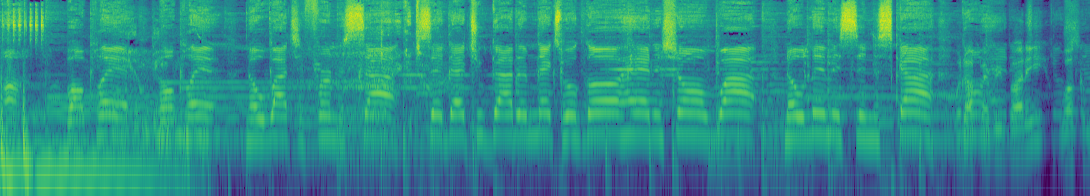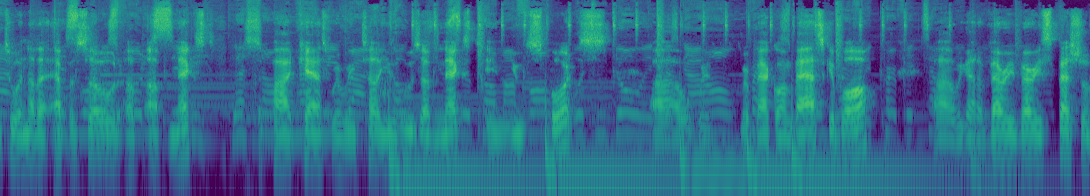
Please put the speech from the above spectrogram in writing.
uh, ball player, ball player, no watching from the side. Said that you got him next, well go ahead and show him why. No limits in the sky. What up, everybody? Welcome to another episode of Up Next, the podcast where we tell you who's up next in youth sports. Uh, we're, we're back on basketball. Uh, we got a very, very special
